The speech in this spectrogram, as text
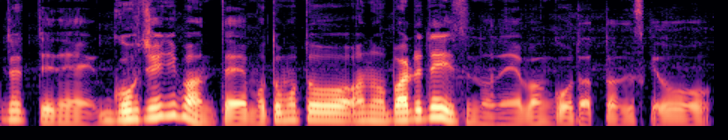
だってね、52番ってもともとあのバルデイズのね、番号だったんですけど、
